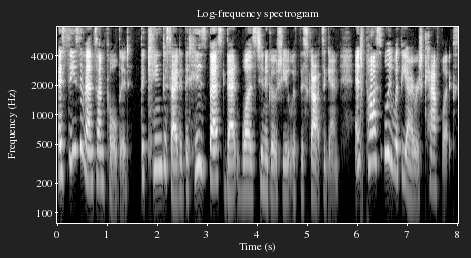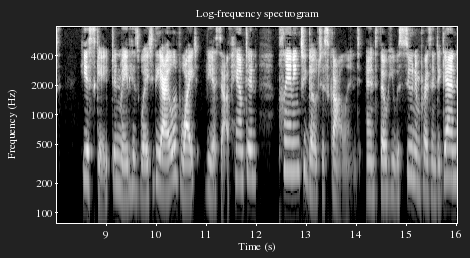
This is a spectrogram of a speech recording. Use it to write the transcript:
As these events unfolded, the king decided that his best bet was to negotiate with the Scots again, and possibly with the Irish Catholics. He escaped and made his way to the Isle of Wight via Southampton, planning to go to Scotland, and though he was soon imprisoned again,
